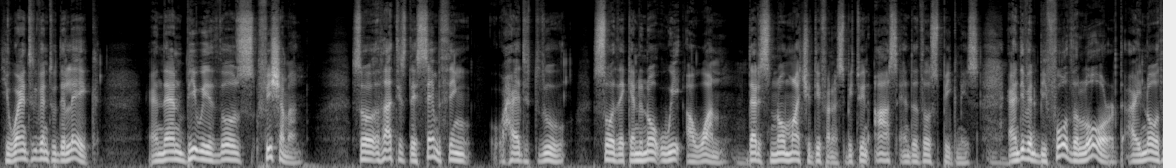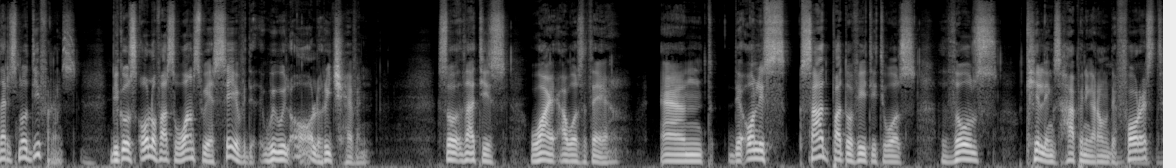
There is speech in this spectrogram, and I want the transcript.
He went even to the lake and then be with those fishermen. So that is the same thing I had to do so they can know we are one. There is no much difference between us and those pygmies. And even before the Lord, I know there is no difference. Because all of us, once we are saved, we will all reach heaven. So that is why I was there. And the only sad part of it, it was those killings happening around the forest.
